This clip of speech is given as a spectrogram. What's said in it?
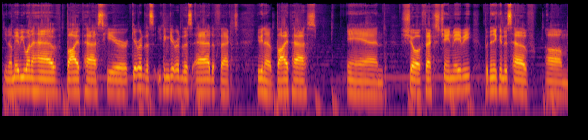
you know, maybe you want to have bypass here. Get rid of this. You can get rid of this add effect. You can have bypass and show effects chain maybe, but then you can just have um,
